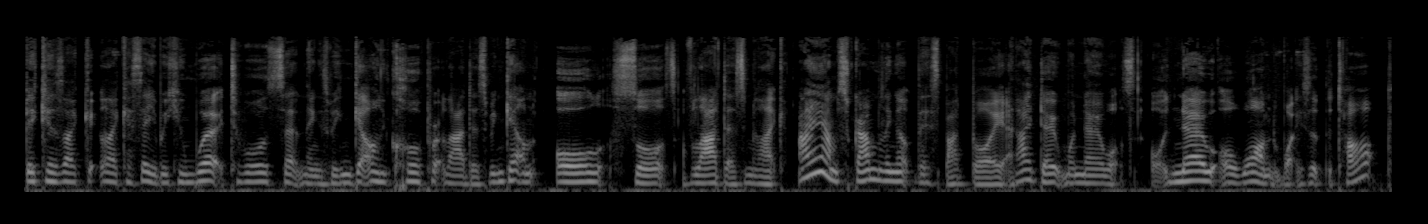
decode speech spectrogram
Because like like I say, we can work towards certain things. We can get on corporate ladders. We can get on all sorts of ladders and be like, I am scrambling up this bad boy, and I don't want to know what's or know or want what is at the top.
